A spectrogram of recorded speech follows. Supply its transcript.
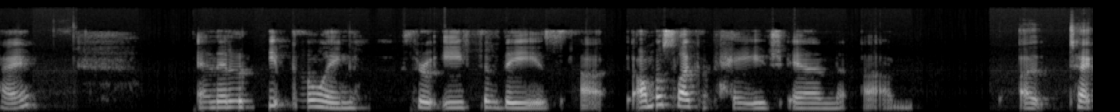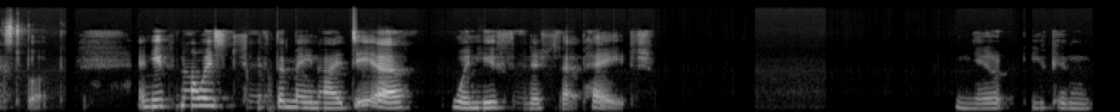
Okay? And then it'll keep going through each of these, uh, almost like a page in um, a textbook. And you can always check the main idea when you finish that page. You, you can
